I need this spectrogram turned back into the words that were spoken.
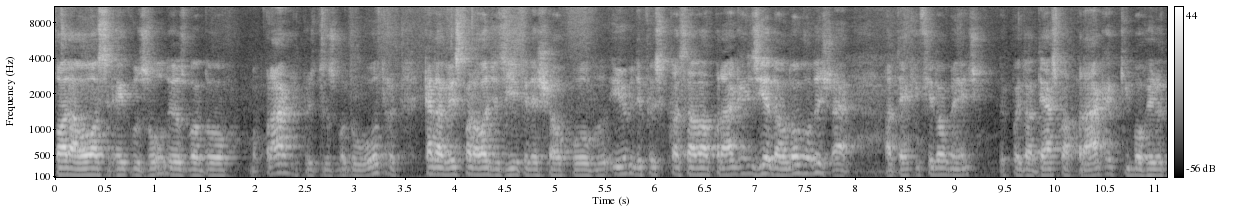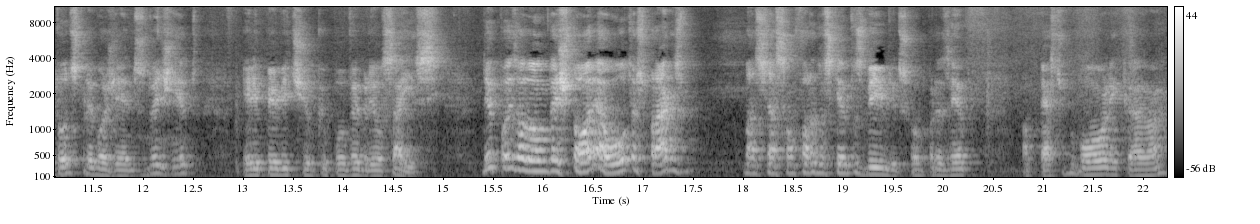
Faraó se recusou, Deus mandou uma praga, depois Deus mandou outra. Cada vez Faraó dizia que ia deixar o povo ir, e depois que passava a praga, ele dizia, não, não vou deixar. Até que finalmente, depois da décima praga, que morreram todos os primogênitos do Egito, ele permitiu que o povo hebreu saísse. Depois, ao longo da história, outras pragas, mas já são fora dos tempos bíblicos, como por exemplo a peste bubônica, né?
